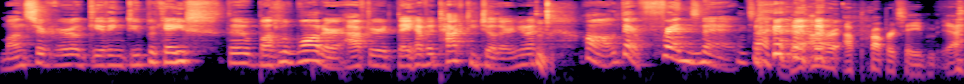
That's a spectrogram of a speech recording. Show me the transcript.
Monster Girl giving Dupli-Kate the bottle of water after they have attacked each other, and you're like, "Oh, they're friends now." Exactly. They are a proper team. Yeah.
